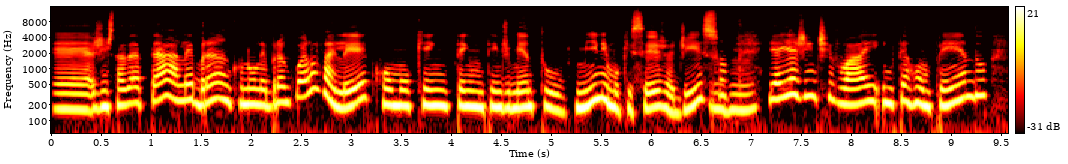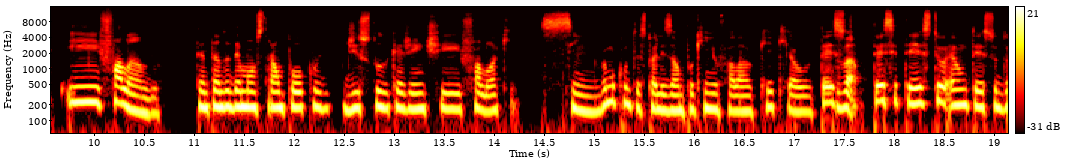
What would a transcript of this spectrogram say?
é, a gente está até, ah, ler branco, não ler branco. Ela vai ler como quem tem um entendimento mínimo que seja disso. Uhum. E aí a gente vai interrompendo e falando, tentando demonstrar um pouco disso tudo que a gente falou aqui. Sim, vamos contextualizar um pouquinho, falar o que, que é o texto. Vamos. Então, esse texto é um texto de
